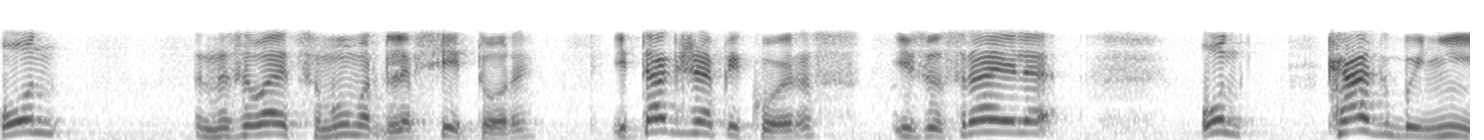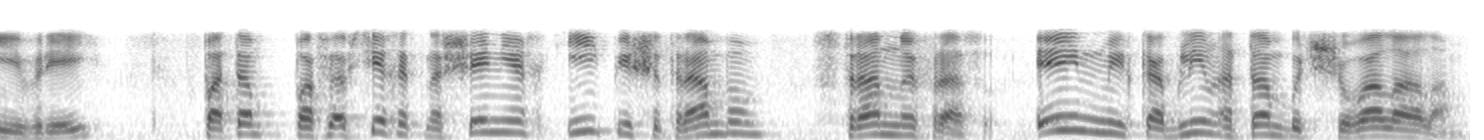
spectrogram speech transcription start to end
он называется мумар для всей Торы, и также Апикойрос из Израиля, он как бы не еврей, потом, по, во всех отношениях, и пишет Рамбам странную фразу «Эйн микаблин атам бачшувала алам»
